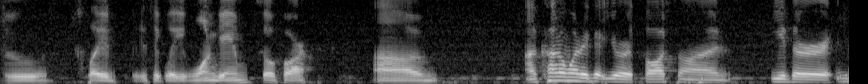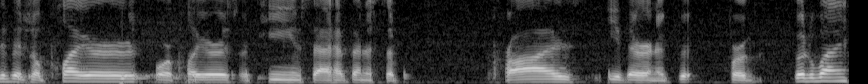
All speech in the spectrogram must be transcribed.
who played basically one game so far. Um, I kind of want to get your thoughts on either individual players or players or teams that have been a surprise, either in a good, for a good way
